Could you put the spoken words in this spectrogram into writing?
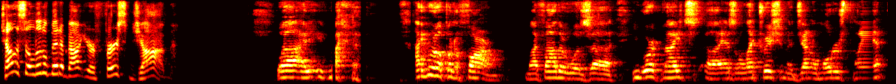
Tell us a little bit about your first job. Well, I I grew up on a farm my father was uh, he worked nights uh, as an electrician at General Motors plant,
